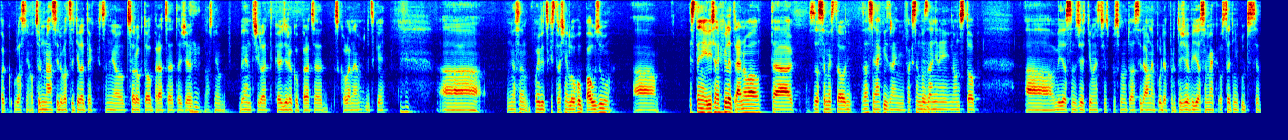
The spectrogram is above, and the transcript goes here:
pak vlastně od 17 do 20 letech jsem měl co rok to operace, takže mm-hmm. vlastně během tří let každý rok operace s kolenem vždycky. Mm-hmm. A měl jsem pak vždycky strašně dlouhou pauzu a stejně, když jsem chvíli trénoval, tak zase mi stalo zase nějaký zranění. Fakt jsem byl mm-hmm. zraněný non-stop a viděl jsem, že tímhle tím způsobem to asi dál nepůjde, protože viděl jsem, jak ostatní kluci se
